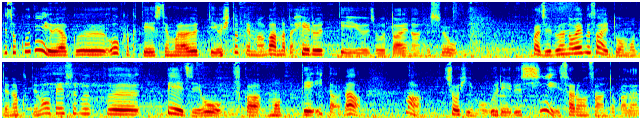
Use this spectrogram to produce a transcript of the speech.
でそこで予約を確定してもらうっていうひと手間がまた減るっていう状態なんですよ。自分のウェブサイトを持ってなくても Facebook ページを使持っていたら、まあ、商品も売れるしサロンさんとかだ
